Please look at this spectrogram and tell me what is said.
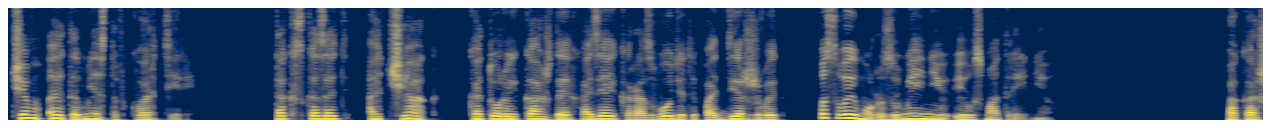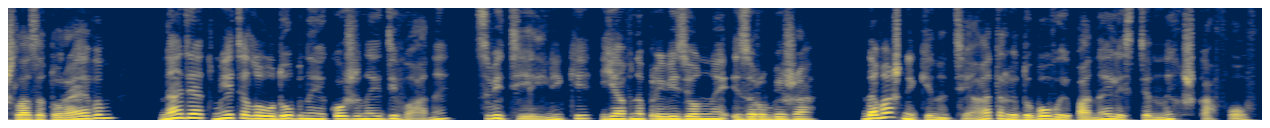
чем это место в квартире. Так сказать, очаг, который каждая хозяйка разводит и поддерживает по своему разумению и усмотрению. Пока шла за Тураевым, Надя отметила удобные кожаные диваны, светильники, явно привезенные из-за рубежа, домашний кинотеатр и дубовые панели стенных шкафов.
